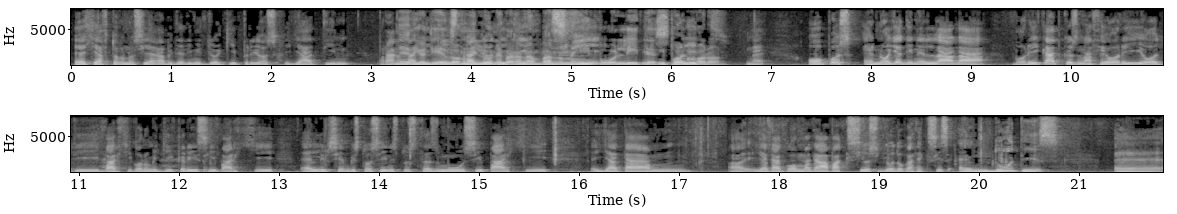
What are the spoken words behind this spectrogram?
έχει αυτογνωσία αγαπητέ Δημήτρη ο Κύπριος για την πραγματική Ναι, διότι εδώ μιλούν, στρατιωτική επαναλαμβάνουμε, ισχύ- οι πολίτες οι των πολίτες. χωρών. Ναι. Όπως ενώ για την Ελλάδα μπορεί κάποιος να θεωρεί ότι υπάρχει οικονομική κρίση, υπάρχει έλλειψη εμπιστοσύνης στους θεσμούς, υπάρχει για τα, μ, α, για τα κόμματα απαξίωση και ούτω καθεξής, εν τούτης, ε,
